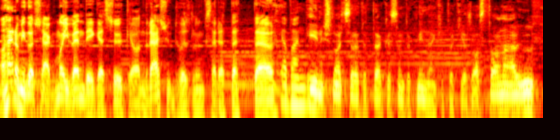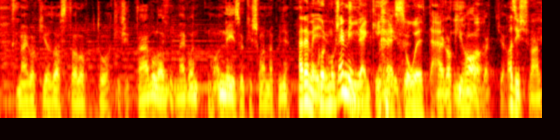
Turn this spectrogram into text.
A három igazság mai vendége Szőke András, üdvözlünk szeretettel. Javan. Én is nagy szeretettel köszöntök mindenkit, aki az asztalnál ül, meg aki az asztaloktól kicsit távolabb, meg a, a nézők is vannak, ugye? Hát reméljük. Akkor most reméljük. mindenkihez szóltál. Meg aki hallgatja. Az is van.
